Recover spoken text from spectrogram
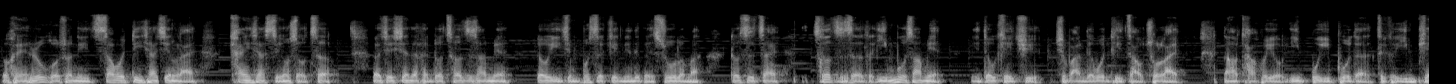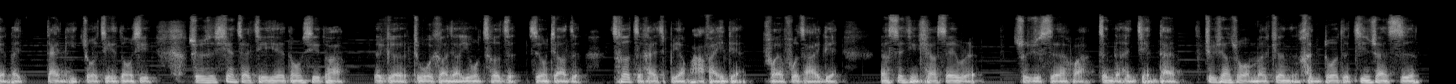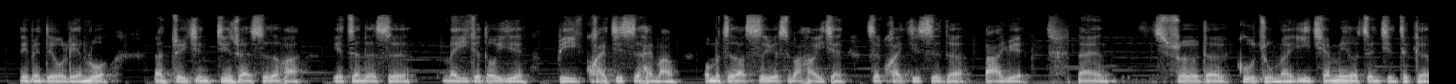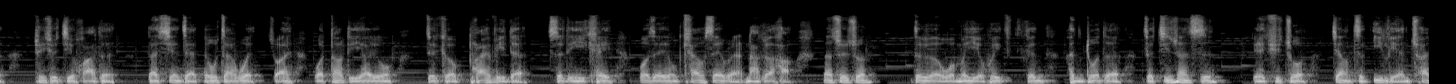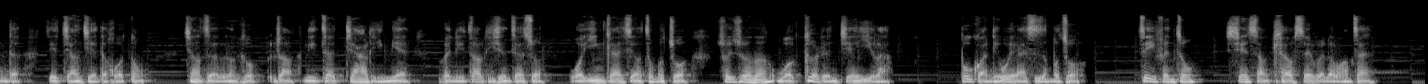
，OK，如果说你稍微定下心来看一下使用手册，而且现在很多车子上面都已经不是给你那本书了嘛，都是在车子的荧幕上面，你都可以去去把你的问题找出来，然后它会有一步一步的这个影片来带你做这些东西。所以说现在这些东西的话，那个就我刚刚讲用车子是用这样子，车子还是比较麻烦一点，复复杂一点，要申请 Care Saver。说句实在话，真的很简单。就像说，我们跟很多的精算师那边都有联络。那最近精算师的话，也真的是每一个都已经比会计师还忙。我们知道四月十八号以前是会计师的大月，那所有的雇主们以前没有申请这个退休计划的，那现在都在问说：“哎，我到底要用这个 Private 的四零一 K，或者用 CalSaver 哪个好？”那所以说。这个我们也会跟很多的这精算师也去做这样子一连串的这些讲解的活动，这样子能够让你在家里面，问你到底现在说我应该是要怎么做？所以说呢，我个人建议了，不管你未来是怎么做，这一分钟先上 CalSaver 的网站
